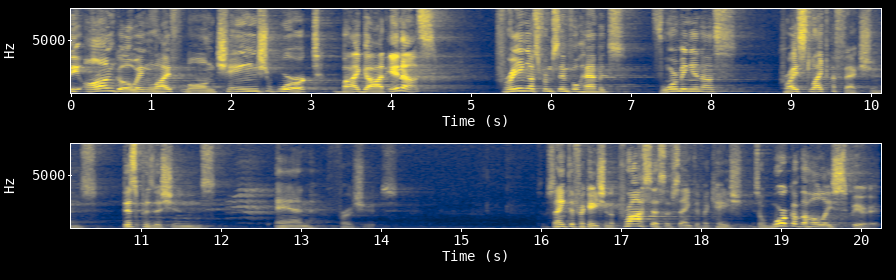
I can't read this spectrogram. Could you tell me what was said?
The ongoing, lifelong change worked by God in us, freeing us from sinful habits, forming in us Christ like affections, dispositions, and virtues. So sanctification, the process of sanctification, is a work of the Holy Spirit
